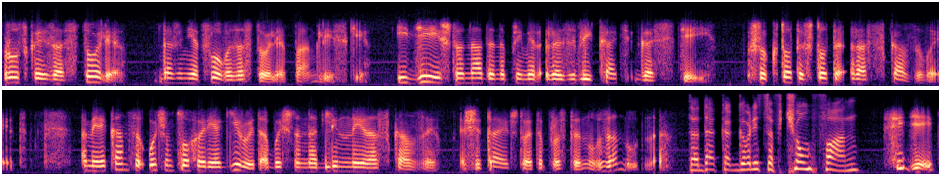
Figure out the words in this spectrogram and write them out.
Русское застолье даже нет слова «застолье» по-английски. Идеи, что надо, например, развлекать гостей, что кто-то что-то рассказывает. Американцы очень плохо реагируют обычно на длинные рассказы. Считают, что это просто, ну, занудно. Тогда, как говорится, в чем фан? Сидеть,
